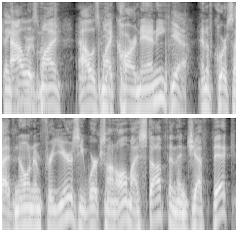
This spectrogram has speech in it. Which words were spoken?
Thank you Al is my Al is my car nanny. Yeah. And of course I've known him for years. He works on all my stuff. And then Jeff Vick.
